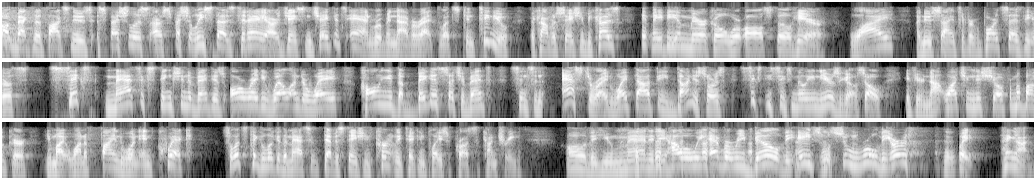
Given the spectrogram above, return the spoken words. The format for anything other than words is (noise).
Welcome back to the Fox News specialists. Our specialistas today are Jason Chaffetz and Ruben Navarrette. Let's continue the conversation because it may be a miracle we're all still here. Why? A new scientific report says the Earth's sixth mass extinction event is already well underway, calling it the biggest such event since an asteroid wiped out the dinosaurs 66 million years ago. So if you're not watching this show from a bunker, you might want to find one and quick. So let's take a look at the massive devastation currently taking place across the country. Oh, the humanity. How will we ever rebuild? The apes will soon rule the earth. Wait, hang on.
